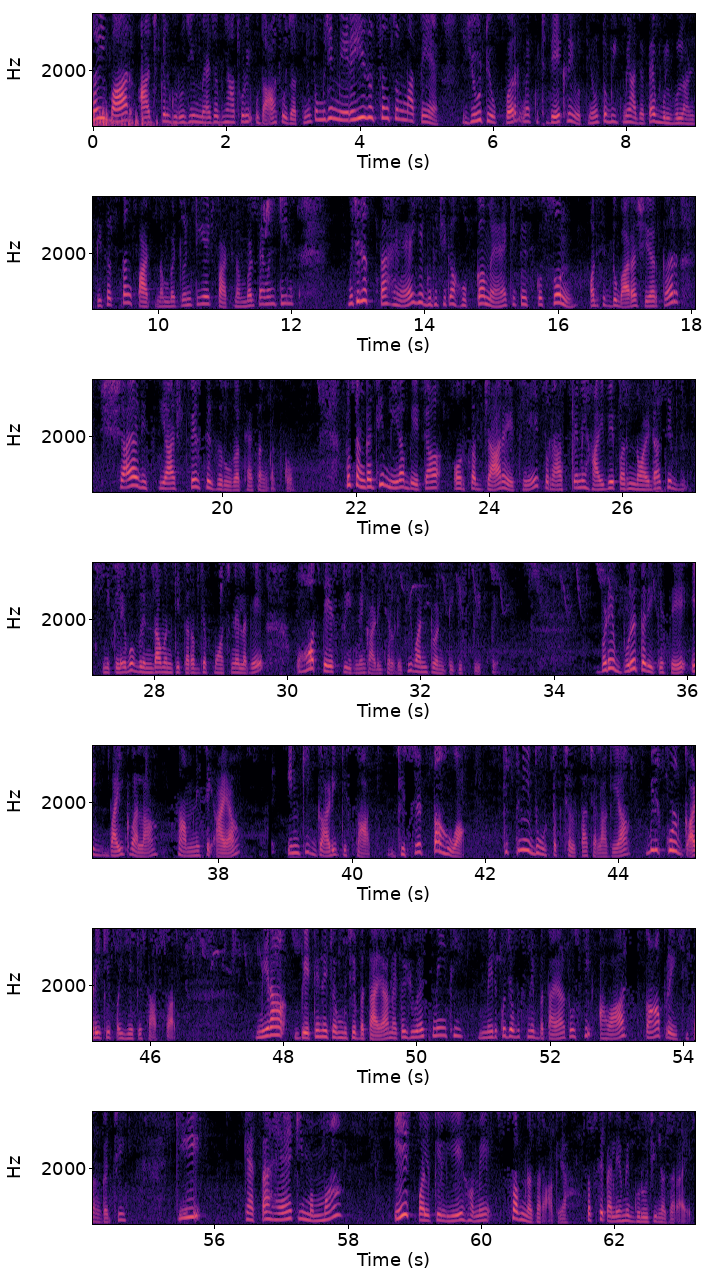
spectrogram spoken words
कई बार आजकल गुरु जी मैं जब यहाँ थोड़ी उदास हो जाती हूँ तो मुझे मेरे ही सत्संग सुनवाते हैं। यूट्यूब पर मैं कुछ देख रही होती हूँ तो बीच में आ जाता है बुलबुल आंटी सत्संग part number twenty eight part number seventeen मुझे लगता है ये गुरु जी का हुक्म है कि तू इसको सुन और इसे दोबारा शेयर कर। शायद इसकी आज फिर से ज़रूरत है संगत को। तो संगत जी, मेरा बेटा और सब जा रहे थे तो रास्ते में हाईवे पर नोएडा से निकले वो वृंदावन की तरफ़ जब पहुँचने लगे, बहुत तेज स्पीड में गाड़ी चल रही थी 120 की स्पीड पे। बड़े बुरे तरीके से एक बाइक वाला सामने से आया। इनकी गाड़ी के साथ घिसटता हुआ कितनी दूर तक चलता चला गया, बिल्कुल गाड़ी के पहिए के साथ साथ मेरा बेटे ने जब मुझे बताया, मैं तो यूएस में ही थी, मेरे को जब उसने बताया तो उसकी आवाज़ काँप रही थी संगत जी, कि कहता है कि मम्मा, एक पल के लिए हमें सब नज़र आ गया। सबसे पहले हमें गुरुजी नज़र आए,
